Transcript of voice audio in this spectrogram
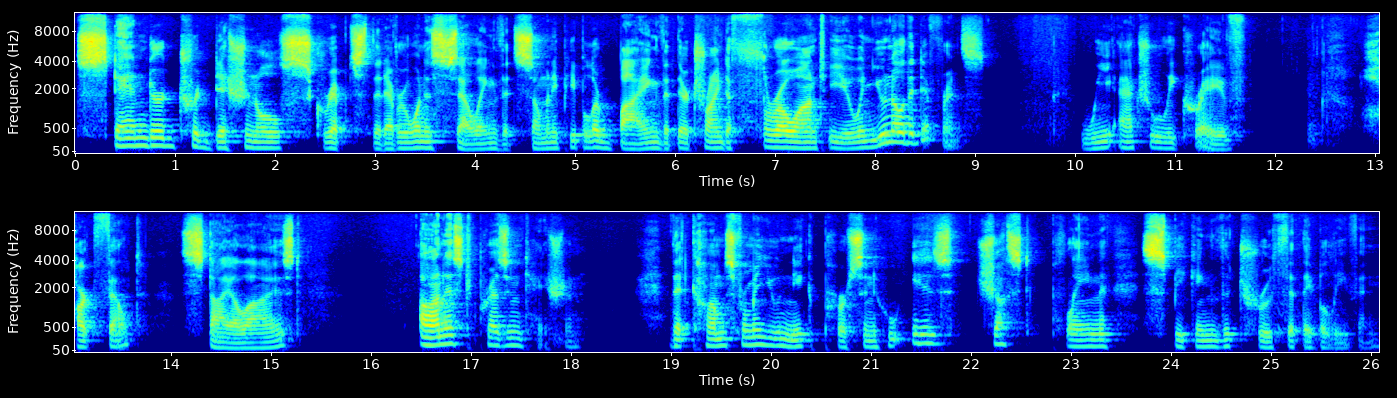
standard traditional scripts that everyone is selling, that so many people are buying, that they're trying to throw onto you, and you know the difference. We actually crave heartfelt, stylized, honest presentation that comes from a unique person who is just plain speaking the truth that they believe in.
